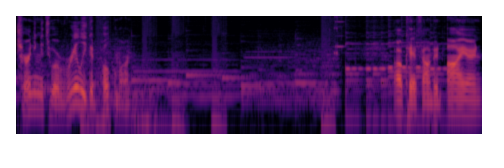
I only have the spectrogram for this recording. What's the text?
turning into a really good Pokemon. Okay, found an iron.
